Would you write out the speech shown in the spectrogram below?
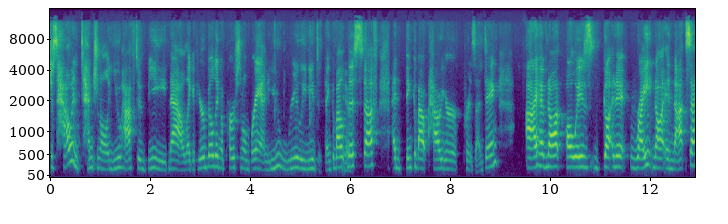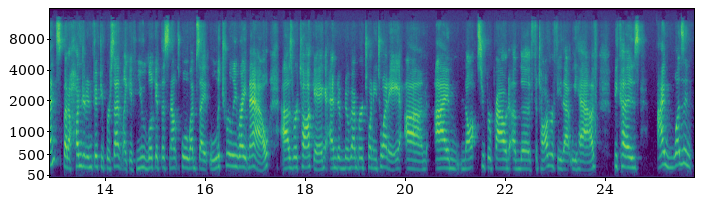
just how intentional you have to be now. Like if you're building a personal brand, you really need to think about yeah. this stuff and think about how you're presenting. I have not always gotten it right, not in that sense, but 150%. Like if you look at the Snout School website literally right now, as we're talking, end of November 2020, um, I'm not super proud of the photography that we have because I wasn't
